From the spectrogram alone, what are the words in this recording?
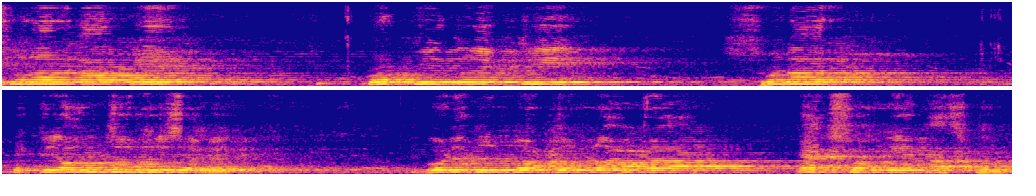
সোনারগাঁওকে প্রকৃত একটি সোনার একটি অঞ্চল হিসেবে গড়ে তুলবার জন্য আমরা একসঙ্গে কাজ করব।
